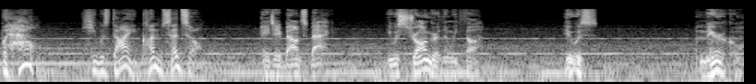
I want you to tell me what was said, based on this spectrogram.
But how? He was dying. Clem said so. AJ bounced back. He was stronger than we thought. It was... a miracle.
